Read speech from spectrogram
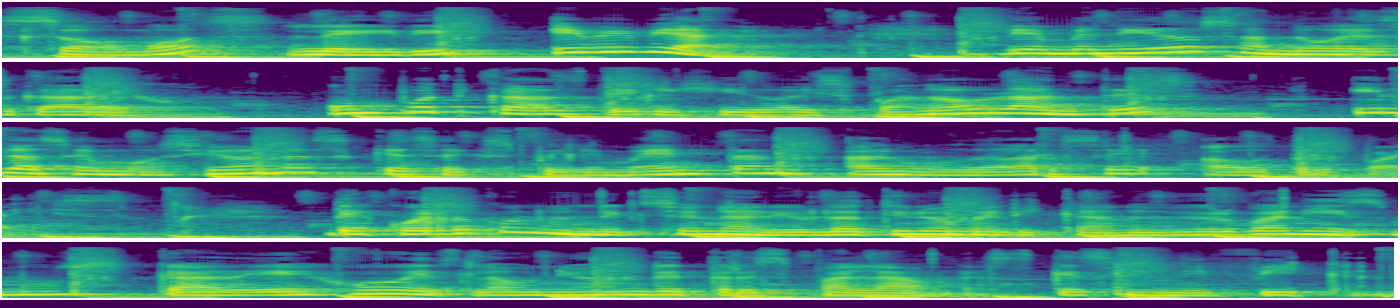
somos Lady y Viviana. Bienvenidos a No es Gadejo, un podcast dirigido a hispanohablantes y las emociones que se experimentan al mudarse a otro país. De acuerdo con un diccionario latinoamericano de urbanismos, gadejo es la unión de tres palabras que significan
